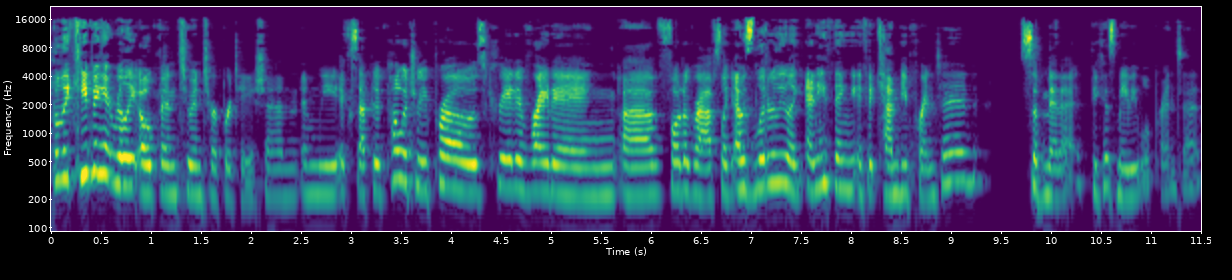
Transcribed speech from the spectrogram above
But like keeping it really open to interpretation, and we accepted poetry, prose, creative writing, uh, photographs. Like I was literally like anything if it can be printed, submit it because maybe we'll print it.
